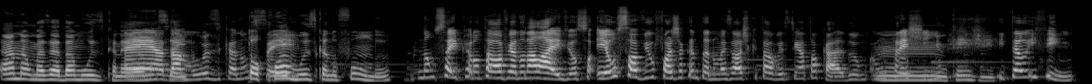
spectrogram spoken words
Ah, não, mas é da música, né? É, da música, não Tocou sei. Tocou a música no fundo? Não sei, porque eu não tava vendo na live. Eu só, eu só vi o Forja cantando, mas eu acho que talvez tenha tocado um hum, trechinho. Entendi. Então, enfim,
